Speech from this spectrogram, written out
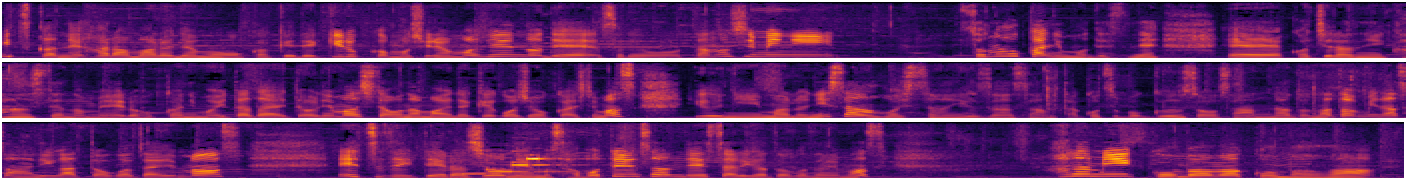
いつかね「はらまる」でもおかけできるかもしれませんのでそれをお楽しみに。その他にもですね、えー、こちらに関してのメール他にもいただいておりましてお名前だけご紹介します。U202 さん星さんゆずんさんたこつぼ軍曹さんなどなど皆さんありがとうございます、えー、続いてラジオネームサボテンさんです。ありがとうございます。ハラミこんばんはこんばんは。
